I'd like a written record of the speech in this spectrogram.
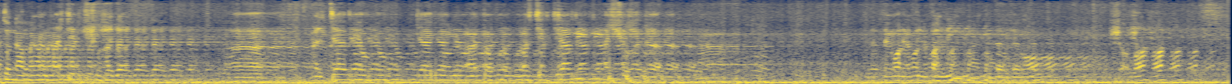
Itu namanya masjid syuhada uh, Al-Jami' Jami' ataupun Masjid Jami' Al-Syuhada. Uh, kita tengok nanti depan ni kita tengok. Masya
